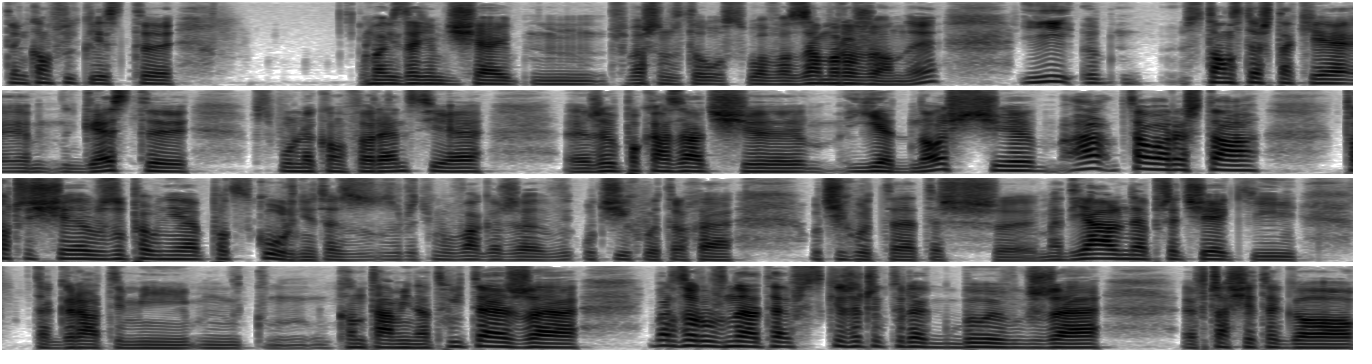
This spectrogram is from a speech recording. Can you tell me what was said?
Ten konflikt jest y, moim zdaniem dzisiaj, mm, przepraszam za to słowo, zamrożony i y, stąd też takie y, gesty, wspólne konferencje, żeby pokazać jedność, a cała reszta toczy się już zupełnie podskórnie. Też zwróćmy uwagę, że ucichły trochę, ucichły te też y, medialne przecieki, ta gra tymi mm, kontami na Twitterze, bardzo różne te wszystkie rzeczy, które były w grze w czasie tego,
